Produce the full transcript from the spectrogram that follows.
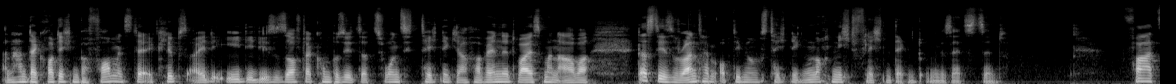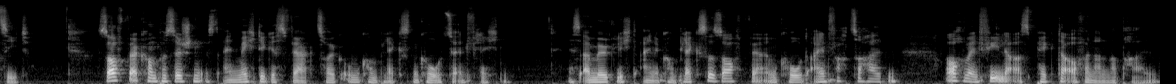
Anhand der grottigen Performance der Eclipse IDE, die diese Software-Kompositionstechnik ja verwendet, weiß man aber, dass diese Runtime-Optimierungstechniken noch nicht flächendeckend umgesetzt sind. Fazit. Software Composition ist ein mächtiges Werkzeug, um komplexen Code zu entflechten. Es ermöglicht, eine komplexe Software im Code einfach zu halten, auch wenn viele Aspekte aufeinander prallen.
